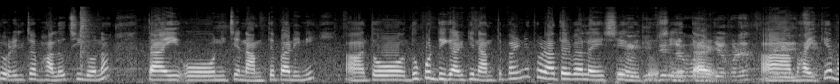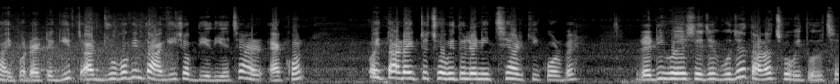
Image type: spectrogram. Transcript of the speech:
শরীরটা ভালো ছিল না তাই ও নিচে নামতে পারিনি। তো দুপুর দিকে আর কি নামতে পারিনি তো রাতের বেলা এসে ওই তো সে তার ভাইকে ভাইপোটার একটা গিফট আর ধ্রুব কিন্তু আগেই সব দিয়ে দিয়েছে আর এখন ওই তারা একটু ছবি তুলে নিচ্ছে আর কি করবে। রেডি হয়ে সেজে গুজে তারা ছবি তুলছে।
